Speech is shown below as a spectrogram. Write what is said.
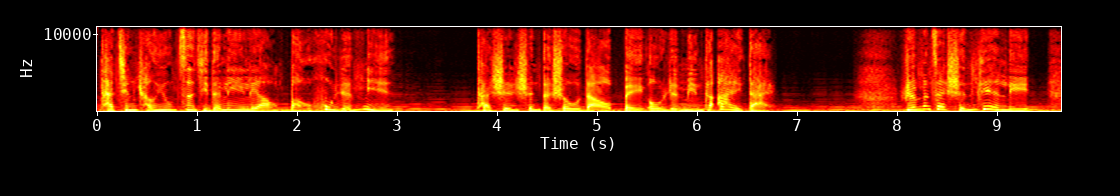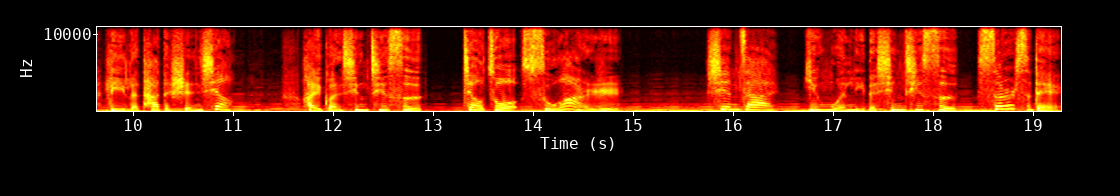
他经常用自己的力量保护人民。他深深的受到北欧人民的爱戴，人们在神殿里立了他的神像，还管星期四叫做索尔日。现在英文里的星期四 Thursday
